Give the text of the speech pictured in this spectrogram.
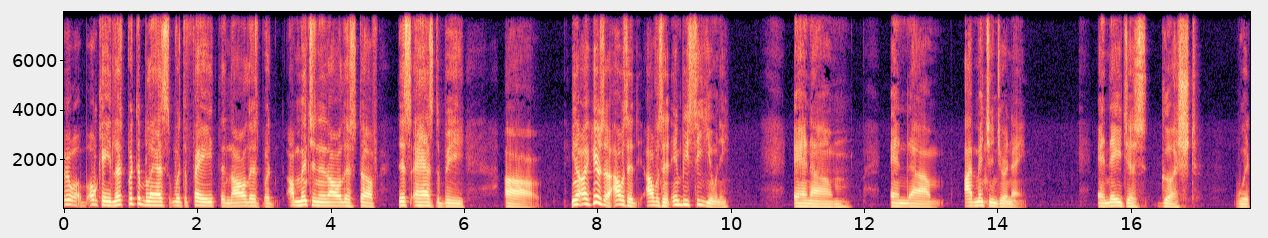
Okay, let's put the blessed with the faith and all this, but I'm mentioning all this stuff. This has to be, uh, you know. Here's a. I was at I was at NBC Uni, and um, and um, I mentioned your name, and they just gushed with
